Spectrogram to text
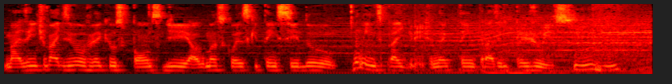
mas a gente vai desenvolver aqui os pontos de algumas coisas que têm sido ruins para a igreja, né? Que têm trazido prejuízo. Uhum.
